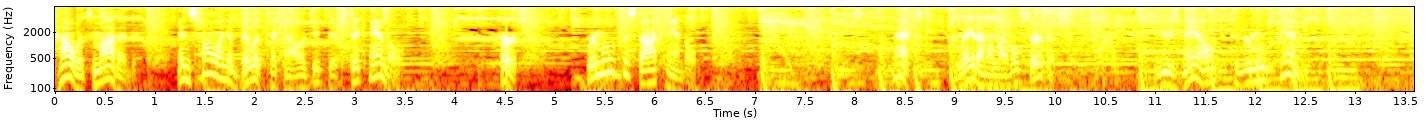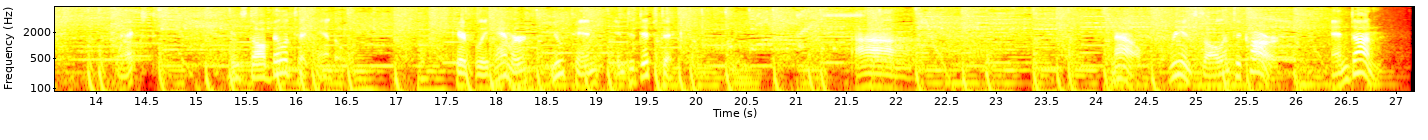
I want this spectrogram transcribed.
How it's modded. Installing a billet technology dipstick handle. First, remove the stock handle. Next, lay it on a level surface. Use nail to remove pin. Next, install Billet Tech handle. Carefully hammer new pin into dipstick. Ah. Now, reinstall into car. And done.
